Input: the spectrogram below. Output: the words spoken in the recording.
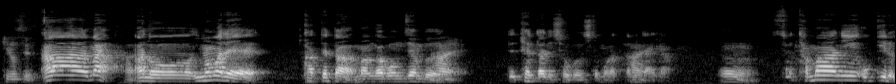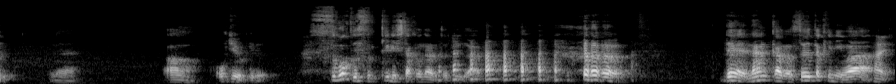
気のせいですかあー、まあ、はいあのー今まで買ってた漫画本全部、はい。で、ケンタに処分してもらったみたいな。うん。それたまに起きる。ね。ああ、起きる起きる。すごくスッキリしたくなる時がある。で、なんかの、そういう時には、はい。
